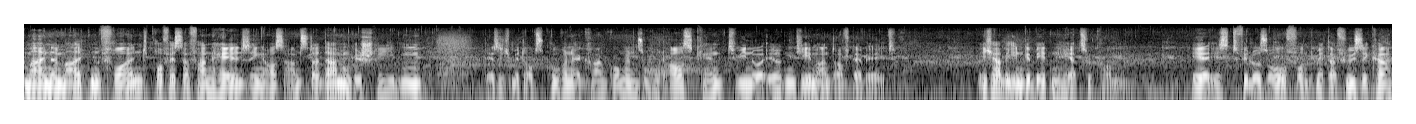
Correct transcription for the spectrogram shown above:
Meinem alten Freund Professor van Helsing aus Amsterdam geschrieben, der sich mit obskuren Erkrankungen so gut auskennt wie nur irgendjemand auf der Welt. Ich habe ihn gebeten, herzukommen. Er ist Philosoph und Metaphysiker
